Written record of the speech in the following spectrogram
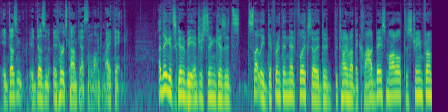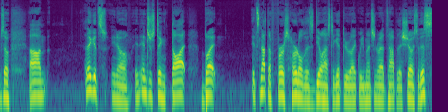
it doesn't it doesn't it hurts Comcast in the long term. I think. I think it's going to be interesting because it's slightly different than Netflix. So they're, they're talking about the cloud-based model to stream from. So um, I think it's you know an interesting thought, but it's not the first hurdle this deal has to get through, like we mentioned right at the top of the show. So this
